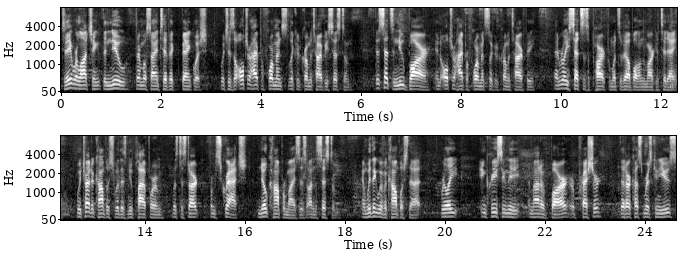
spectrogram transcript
Today we're launching the new Thermo Scientific Vanquish, which is an ultra high performance liquid chromatography system. This sets a new bar in ultra high performance liquid chromatography and really sets us apart from what's available on the market today. What we tried to accomplish with this new platform was to start from scratch, no compromises on the system. And we think we've accomplished that, really increasing the amount of bar or pressure that our customers can use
